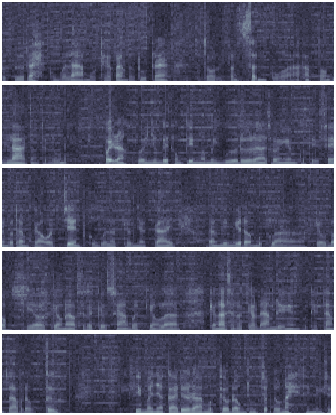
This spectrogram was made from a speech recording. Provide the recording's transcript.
được đưa ra, cùng với là một thẻ vàng được rút ra cho phần sân của Aston Villa trong trận đấu này. Vậy rằng với những cái thông tin mà mình vừa đưa ra cho anh em có thể xem và tham khảo ở trên, cùng với là kèo nhà cái đang niêm yết ở mức là kèo đồng, thì ở kèo nào sẽ là kèo sáng và kèo là, kèo nào sẽ là kèo đáng để anh em có thể tham gia và đầu tư khi mà nhà cái đưa ra mức kèo đồng trong trận đấu này, thì mình sẽ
